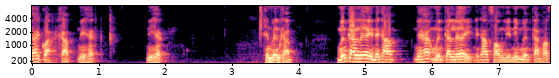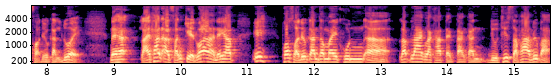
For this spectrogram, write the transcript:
ง่ายกว่าครับนี่ฮะนี่ฮะเห็นเพื่อนครับ เหมือนกันเลยนะครับนะฮะเหมือนกันเลยนะครับสองเหรียญนี้เหมือนกันพศเดียวกันด้วยนะฮะหลายท่านอาจสังเกตว่านะครับเอ๊ะพศเดียวกันทำไมคุณอ่ารับแลกราคาแตกต่างกันอยู่ที่สภาพหรือเปล่า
